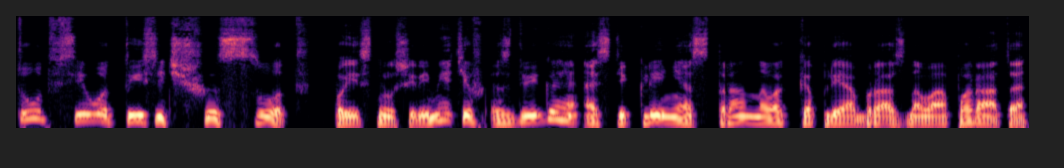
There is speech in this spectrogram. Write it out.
«Тут всего тысяч шестьсот», – пояснил Шереметьев, сдвигая остекление странного каплеобразного аппарата.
